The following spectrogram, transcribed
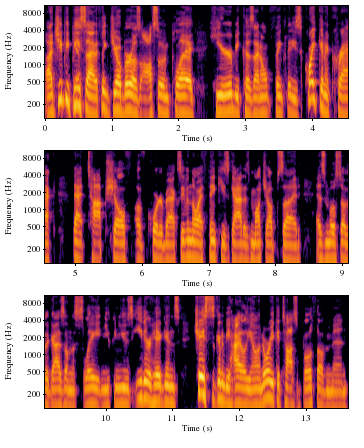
Uh, GPP side, I think Joe Burrow's also in play here because I don't think that he's quite going to crack that top shelf of quarterbacks, even though I think he's got as much upside as most other guys on the slate. And you can use either Higgins, Chase is going to be highly owned, or you could toss both of them in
